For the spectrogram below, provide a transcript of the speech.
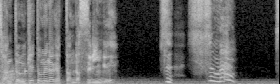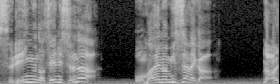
ちゃんと受け止めなかったんだスリング。すすまん。スリングのせいにするな。お前のミスじゃないか。何？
